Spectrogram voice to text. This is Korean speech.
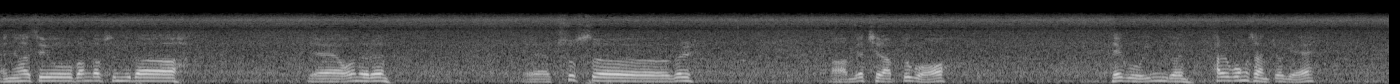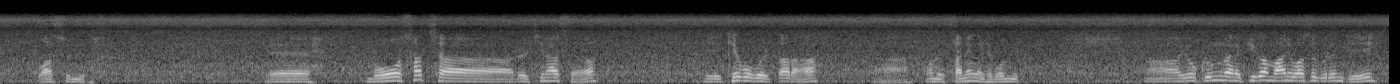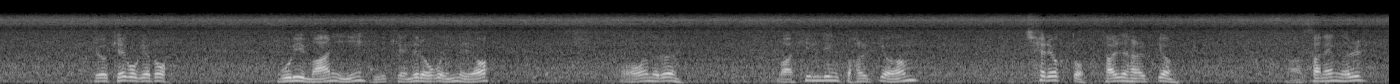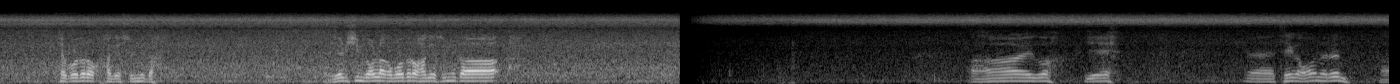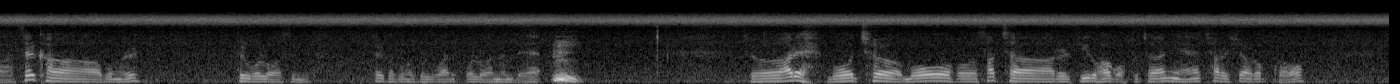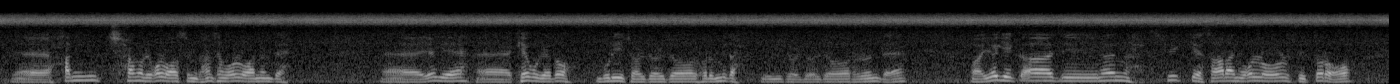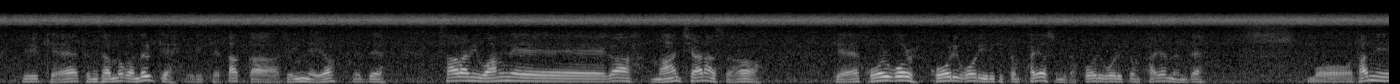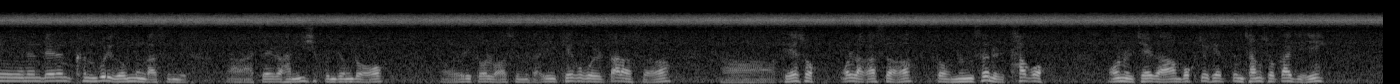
안녕하세요. 반갑습니다. 예, 오늘은 예, 추석을 아, 며칠 앞두고 대구 인근 팔공산 쪽에 왔습니다. 예, 모사차를 지나서 이 계곡을 따라 아, 오늘 산행을 해봅니다. 아, 요 근간에 비가 많이 와서 그런지 요 계곡에도 물이 많이 이렇게 내려오고 있네요. 어, 오늘은 뭐 힐링도 할 겸 체력도 단련할 겸 아, 산행을 해보도록 하겠습니다. 열심히 올라가 보도록 하겠습니다. 아이고 예, 예, 제가 오늘은 아, 셀카봉을 들고 올라왔습니다. 셀카봉을 들고 와- 올라왔는데 저 아래 모처 모 어, 사차를 뒤로 하고 주차장에 차를 세워놓고 예, 한참을 올라왔습니다. 한참 올라왔는데 에, 여기에 에, 계곡에도 물이 졸졸졸 흐릅니다. 물이 졸졸졸 흐르는데 어, 여기까지는 쉽게 사람이 올라올 수 있도록 이렇게 등산로가 넓게 이렇게 닦아져 있네요. 근데 사람이 왕래가 많지 않아서 이렇게 골골 고리고리 이렇게 좀 파였습니다. 고리고리 좀 파였는데 뭐 다니는 데는 큰 무리가 없는 것 같습니다. 아, 제가 한 20분 정도 어, 이렇게 올라왔습니다. 이 계곡을 따라서 어, 계속 올라가서 또 능선을 타고 오늘 제가 목적했던 장소까지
